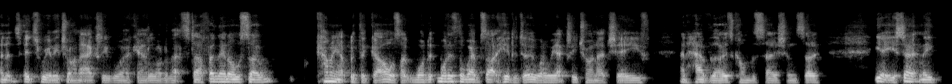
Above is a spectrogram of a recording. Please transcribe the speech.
And it's it's really trying to actually work out a lot of that stuff, and then also coming up with the goals like what what is the website here to do what are we actually trying to achieve and have those conversations so yeah you certainly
